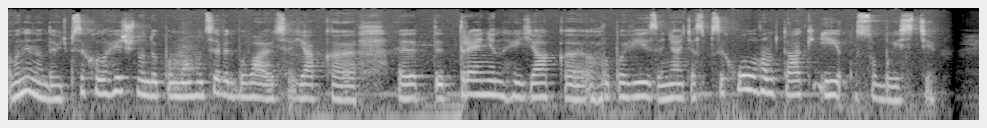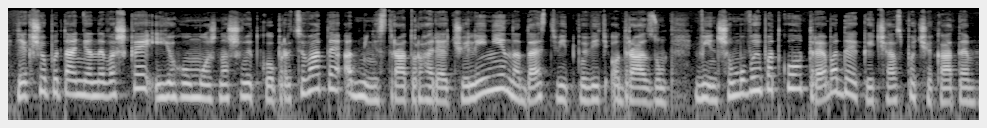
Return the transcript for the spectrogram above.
Вони надають психологічну допомогу. Це відбуваються як тренінги, як групові заняття з психологом, так і особисті. Якщо питання не важке і його можна швидко опрацювати, адміністратор гарячої лінії надасть відповідь одразу. В іншому випадку треба деякий час почекати.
